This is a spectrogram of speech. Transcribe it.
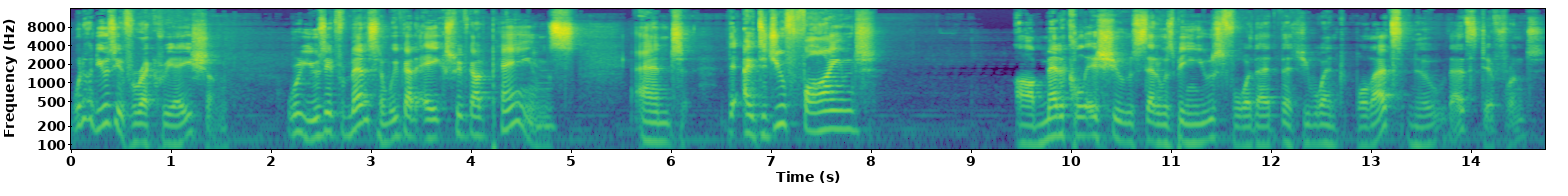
we're not using it for recreation. We're using it for medicine. We've got aches, we've got pains, and I- Did you find uh, medical issues that it was being used for that, that you went, well, that's new, that's different.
